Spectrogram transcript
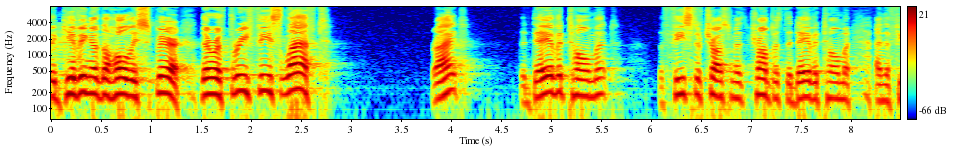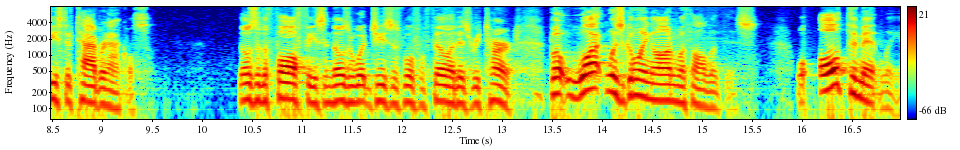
The giving of the Holy Spirit. There were three feasts left, right? The Day of Atonement, the Feast of Trumpets, the Day of Atonement, and the Feast of Tabernacles. Those are the fall feasts, and those are what Jesus will fulfill at his return. But what was going on with all of this? Well, ultimately,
